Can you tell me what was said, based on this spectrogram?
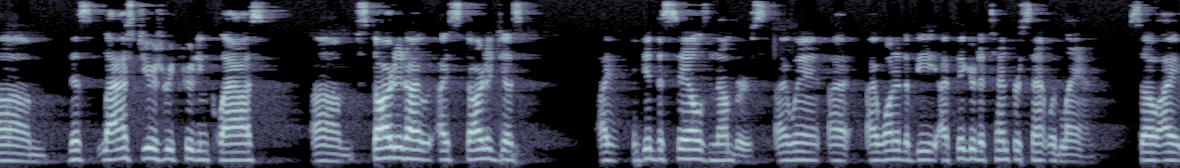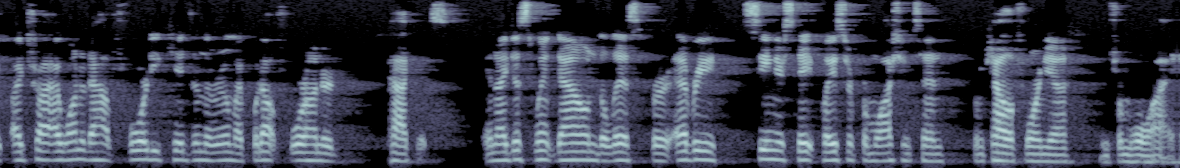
Um, this last year's recruiting class um, started. I I started just I did the sales numbers. I went. I I wanted to be. I figured a 10% would land. So I I try. I wanted to have 40 kids in the room. I put out 400 packets, and I just went down the list for every senior state placer from Washington, from California, and from Hawaii.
